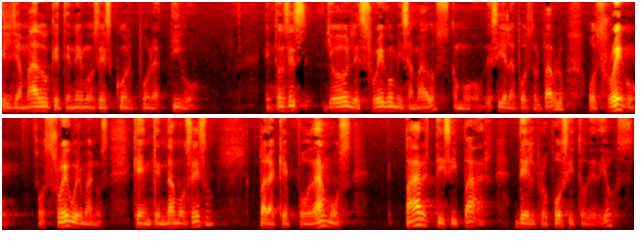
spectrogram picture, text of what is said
el llamado que tenemos es corporativo. Entonces yo les ruego, mis amados, como decía el apóstol Pablo, os ruego, os ruego hermanos, que entendamos eso para que podamos participar del propósito de Dios.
